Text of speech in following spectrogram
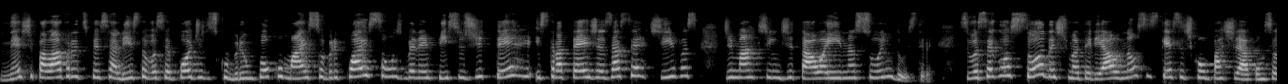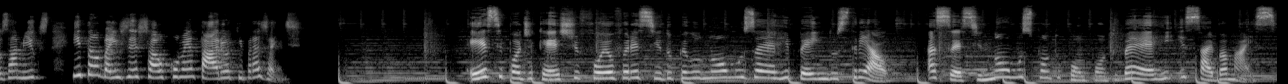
Neste Palavra de Especialista, você pode descobrir um pouco mais sobre quais são os benefícios de ter estratégias assertivas de marketing digital aí na sua indústria. Se você gostou deste material, não se esqueça de compartilhar com seus amigos e também de deixar o comentário aqui para gente. Esse podcast foi oferecido pelo Nomus ARP Industrial. Acesse nomus.com.br e saiba mais.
